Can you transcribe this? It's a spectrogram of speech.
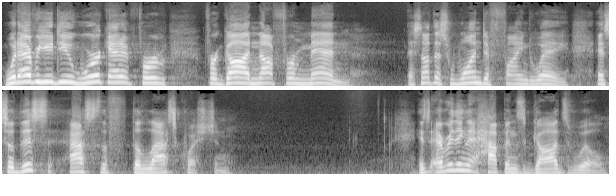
Whatever you do, work at it for, for God, not for men. It's not this one defined way. And so this asks the, the last question. Is everything that happens God's will?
